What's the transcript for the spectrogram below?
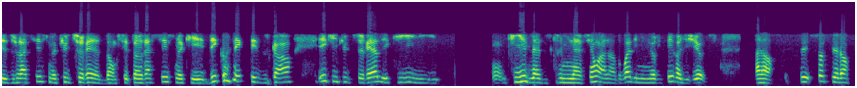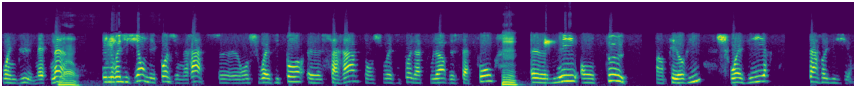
c'est du racisme culturel. Donc, c'est un racisme qui est déconnecté du corps et qui est culturel et qui, qui est de la discrimination à l'endroit des minorités religieuses. Alors, ça, c'est leur point de vue. Maintenant, Wow. une religion n'est pas une race. Euh, on choisit pas euh, sa race, on choisit pas la couleur de sa peau, euh, mais on peut, en théorie, choisir sa religion.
